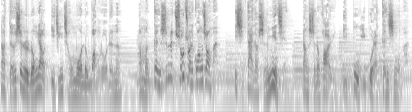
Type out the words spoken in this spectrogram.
那得胜的荣耀已经成为我们的网罗了呢？让我们更深的求主的光照们，一起带到神的面前，让神的话语一步一步来更新我们。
